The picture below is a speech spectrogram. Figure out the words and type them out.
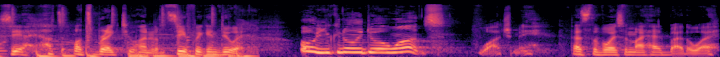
See, let's, let's break 200. Let's see if we can do it. Oh, you can only do it once. Watch me. That's the voice in my head, by the way.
